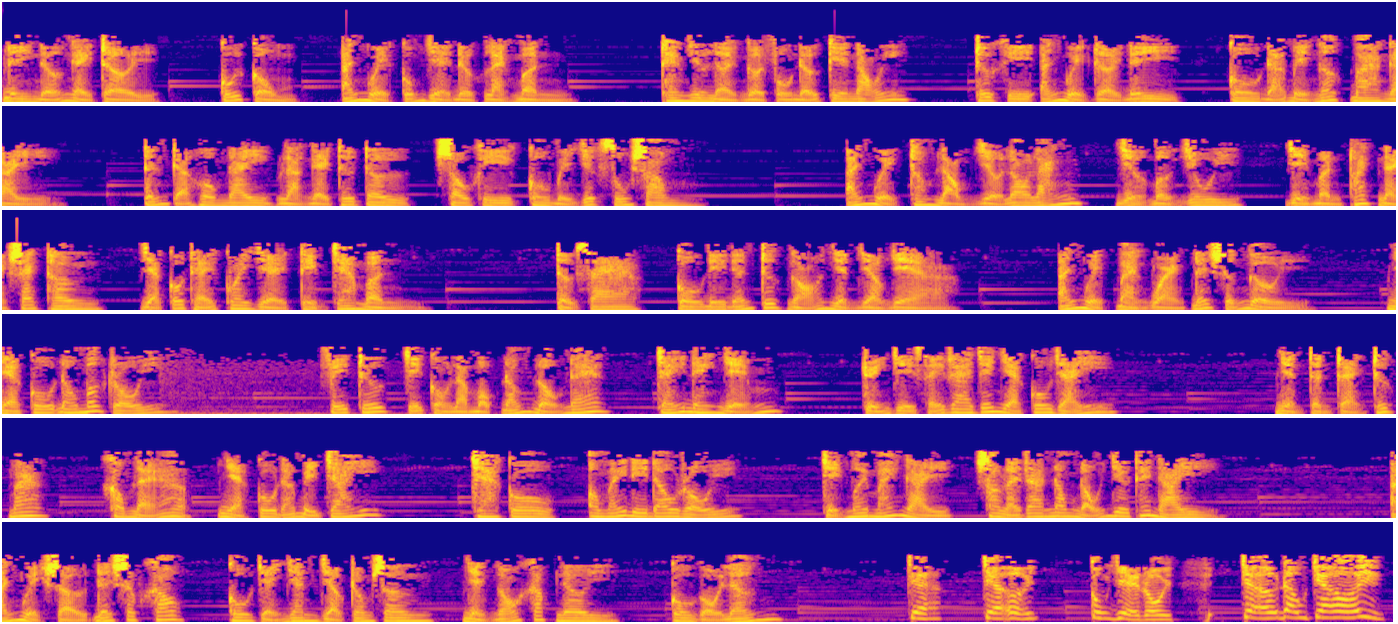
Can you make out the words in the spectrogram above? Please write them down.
Đi nửa ngày trời, cuối cùng Ánh Nguyệt cũng về được làng mình. Theo như lời người phụ nữ kia nói, trước khi Ánh Nguyệt rời đi, cô đã bị ngất ba ngày. Tính cả hôm nay là ngày thứ tư sau khi cô bị dứt xuống sông. Ánh Nguyệt trong lòng vừa lo lắng, vừa mừng vui vì mình thoát nạn sát thân và có thể quay về tìm cha mình. Từ xa, cô đi đến trước ngõ nhìn vào nhà. Ánh Nguyệt bàng hoàng đến sững người. Nhà cô đâu mất rồi? Phía trước chỉ còn là một đống đổ nát, cháy đen nhẽm. Chuyện gì xảy ra với nhà cô vậy? Nhìn tình trạng trước mắt, không lẽ nhà cô đã bị cháy? Cha cô, ông ấy đi đâu rồi? Chỉ mới mấy ngày, sao lại ra nông nổi như thế này? Ánh Nguyệt sợ đến sắp khóc, cô chạy nhanh vào trong sân, nhìn ngó khắp nơi. Cô gọi lớn. Cha, cha ơi, con về rồi, cha ở đâu cha ơi?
